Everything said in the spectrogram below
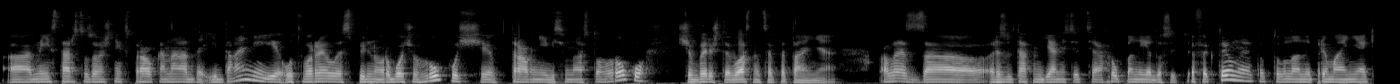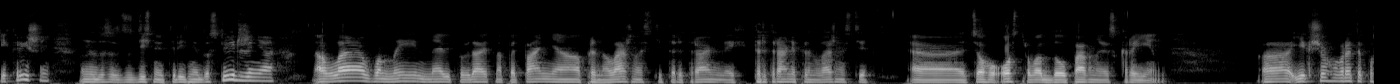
а, Міністерство зовнішніх справ Канади і Данії утворили спільну робочу групу ще в травні 2018 року, щоб вирішити власне це питання. Але за результатом діяльності ця група не є досить ефективною, тобто вона не приймає ніяких рішень, вони досить здійснюють різні дослідження, але вони не відповідають на питання приналежності територіальних територіальної приналежності цього острова до певної з країн. Е, якщо говорити про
